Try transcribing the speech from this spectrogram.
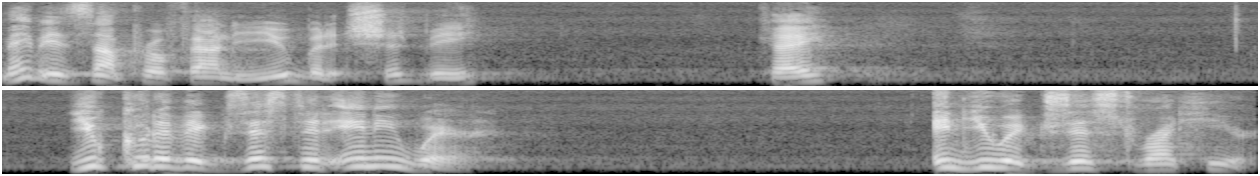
maybe it's not profound to you, but it should be. Okay? You could have existed anywhere. And you exist right here.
